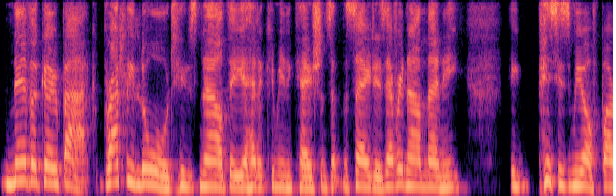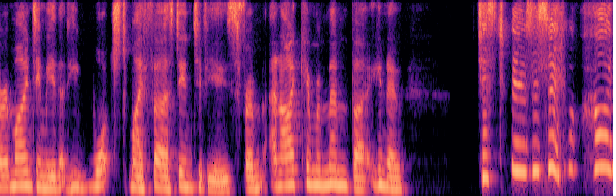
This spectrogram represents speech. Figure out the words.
never go back. Bradley Lord, who's now the head of communications at Mercedes, every now and then he he pisses me off by reminding me that he watched my first interviews from, and I can remember, you know, just, just high,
